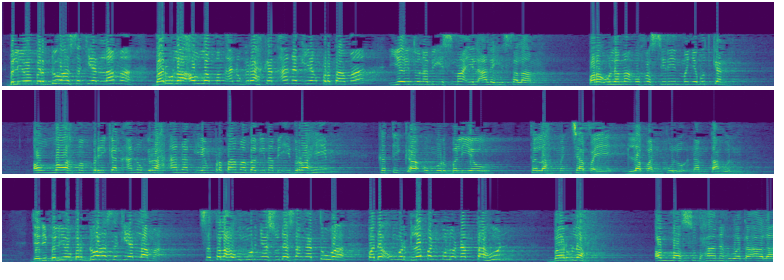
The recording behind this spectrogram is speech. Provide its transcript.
Beliau berdoa sekian lama barulah Allah menganugerahkan anak yang pertama yaitu Nabi Ismail alaihissalam. Para ulama mufassirin menyebutkan Allah memberikan anugerah anak yang pertama bagi Nabi Ibrahim ketika umur beliau telah mencapai 86 tahun. Jadi beliau berdoa sekian lama. Setelah umurnya sudah sangat tua, pada umur 86 tahun, barulah Allah subhanahu wa ta'ala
